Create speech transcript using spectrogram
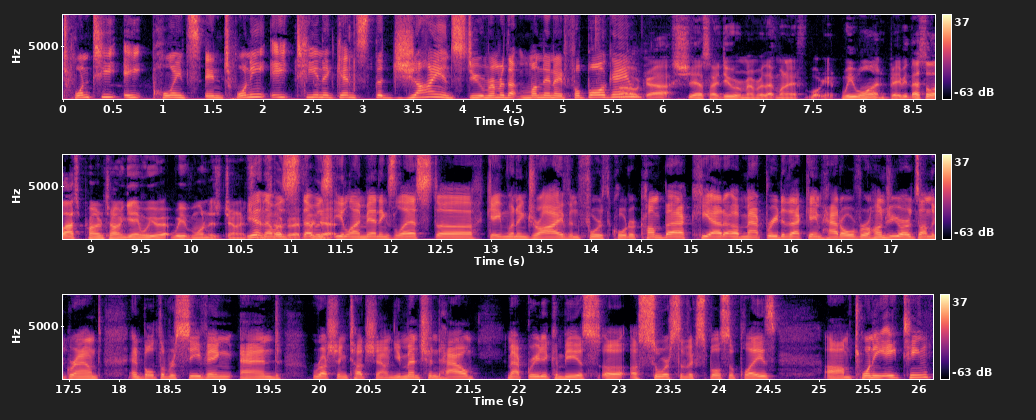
28 points in 2018 against the Giants. Do you remember that Monday Night Football game? Oh gosh, yes, I do remember that Monday Night Football game. We won, baby. That's the last primetime game we we've won as Giants. Yeah, that was that was Eli Manning's last uh, game-winning drive and fourth quarter comeback. He had uh, Matt Breida that game had over 100 yards on the ground and both the receiving and rushing touchdown. You mentioned how Matt Breida can be a, a source of explosive plays. Um, 2018,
